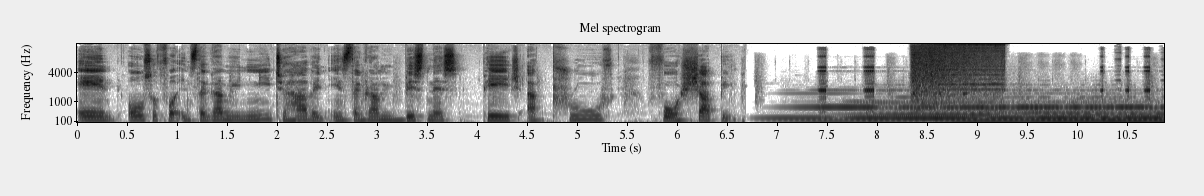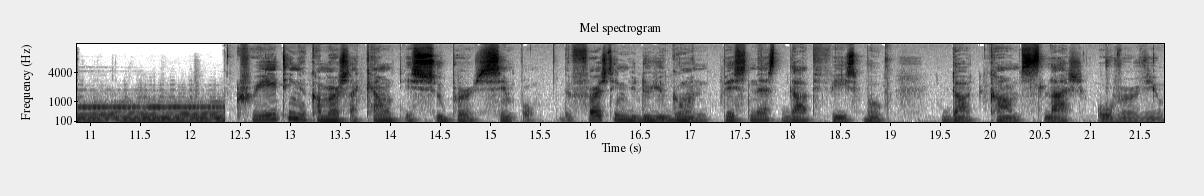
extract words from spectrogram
And also for Instagram, you need to have an Instagram business page approved for shopping. Creating a commerce account is super simple. The first thing you do, you go on business.facebook.com slash overview.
